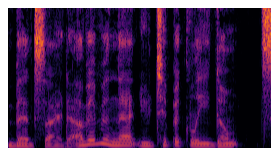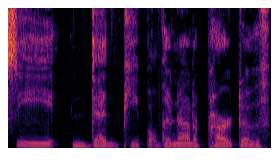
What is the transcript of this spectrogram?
bedside. Other than that, you typically don't see dead people. They're not a part of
